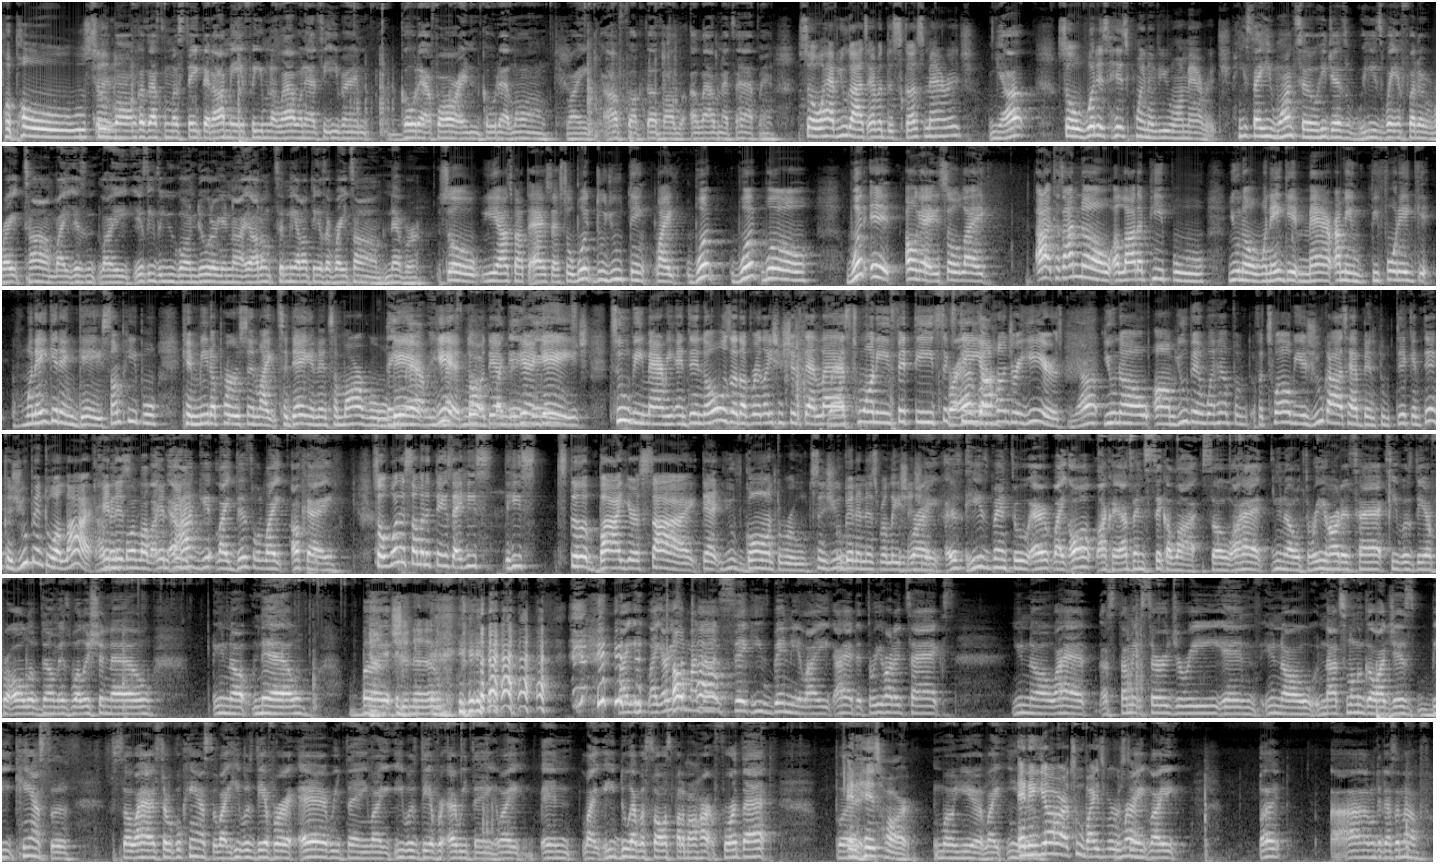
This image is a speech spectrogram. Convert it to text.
proposed too long? Because that's a mistake that I made for even allowing that to even go that far and go that long. Like I fucked up by allowing that to happen. So, have you guys ever discussed marriage? Yep. So what is his point of view on marriage? He say he wants to. He just he's waiting for the right time. Like isn't like it's either you going to do it or you're not. I don't. To me, I don't think it's the right time. Never. So yeah, I was about to ask that. So what do you think? Like what what will what it? Okay, so like I because I, know a lot of people, you know, when they get married, I mean, before they get when they get engaged, some people can meet a person like today and then tomorrow they are yeah they're, they're, like they're, they're engaged. engaged. to be married and then those are the relationships that last, last 20 50 60 forever. 100 years yep. you know um you've been with him for, for 12 years you guys have been through thick and thin because you've been through a lot I've been this, through a lot like, and, and, I get like this was like okay so what are some of the things that he's he's stood by your side that you've gone through since you've been in this relationship. Right. He's been through like all okay, I've been sick a lot. So I had, you know, three heart attacks. He was there for all of them as well as Chanel. You know, Nell. But Chanel. like like every oh, time I got sick, he's been there. Like I had the three heart attacks you know, I had a stomach surgery, and you know, not too long ago, I just beat cancer. So I had cervical cancer. Like he was there for everything. Like he was there for everything. Like and like he do have a soft spot in my heart for that. But in his heart. Well, yeah, like and know, in your heart too, vice versa. Right, like, but I don't think that's enough.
